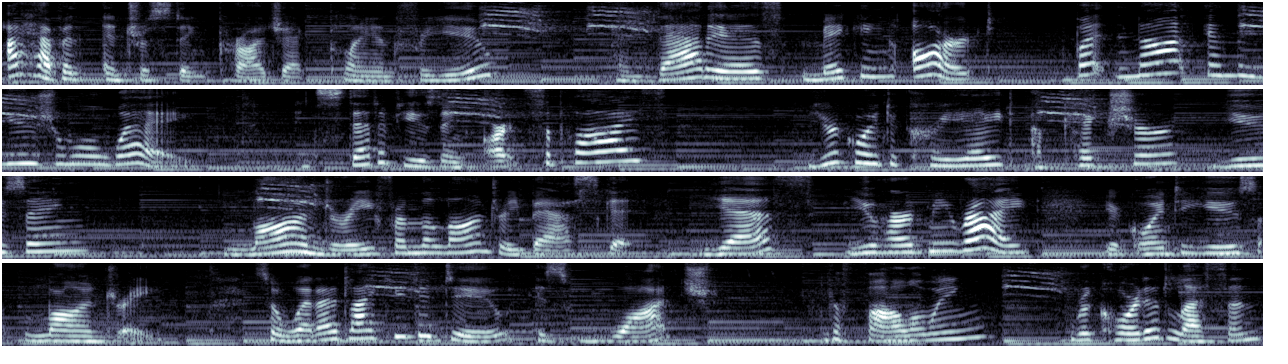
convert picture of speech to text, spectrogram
I have an interesting project planned for you, and that is making art, but not in the usual way. Instead of using art supplies, you're going to create a picture using laundry from the laundry basket. Yes, you heard me right. You're going to use laundry. So what I'd like you to do is watch the following recorded lesson,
